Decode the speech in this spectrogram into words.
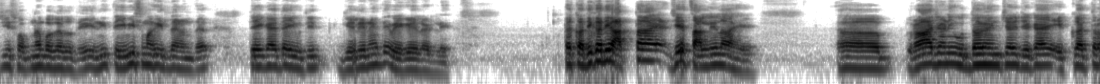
जी स्वप्न बघत होते यांनी तेवीस मागितल्यानंतर ते काय त्या युतीत गेले नाही ते वेगळे लढले. तर कधी कधी आत्ता जे चाललेलं आहे राज आणि उद्धव यांचे जे काय एकत्र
